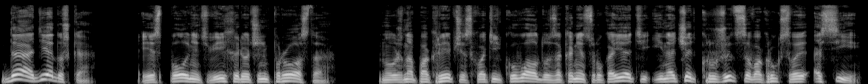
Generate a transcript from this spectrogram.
«Да, дедушка». «Исполнить вихрь очень просто. Нужно покрепче схватить кувалду за конец рукояти и начать кружиться вокруг своей оси.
